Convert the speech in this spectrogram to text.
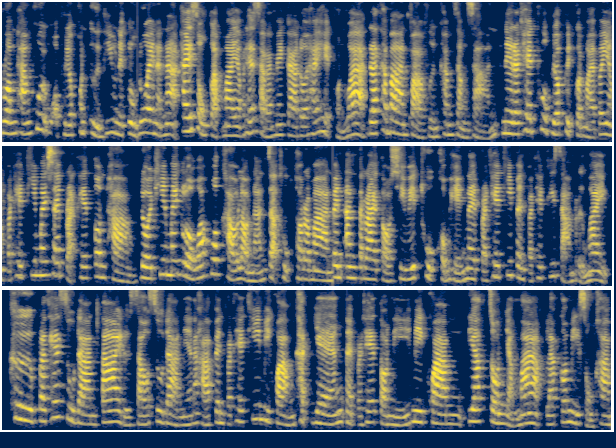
รวมทั้งผู้อพยพคนอื่นที่อยู่ในกลุ่มด้วยนั้นน่ะให้ส่งกลับมายังประเทศสหรัฐอเมริกาโดยให้เหตุผลว่ารัฐบาลฝ่าฝืนคำสั่งศาลในประเทศผู้อพยพผิดกฎหมายไปยังประเทศที่ไม่ใช่ประเทศต้นทาง โดยที่ไม่กลัวว่าพวกเขาเหล่านั้นจะถูกทรมาน เป็นอันตรายต่อชีวิตถูกข่มเหงในประเทศที่เป็นประเทศที่ 3 หรือไม่ คือประเทศซูดานใต้หรือเซาท์ซูดานเนี้ยนะคะ เป็นประเทศที่มีความขัดแย้งในประเทศตอนนี้ มีความยากจนอย่างมาก และก็มีสงคราม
